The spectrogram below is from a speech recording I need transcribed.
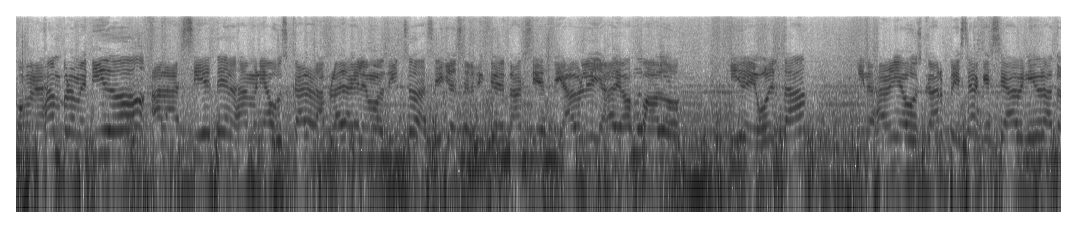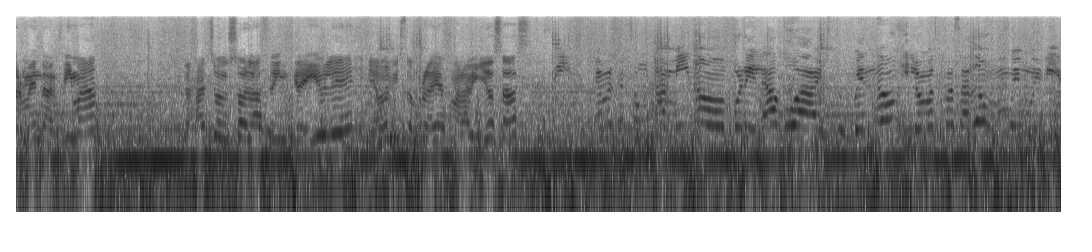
Como nos han prometido, a las 7 nos han venido a buscar a la playa que le hemos dicho, así que el servicio de taxi es fiable, ya lo habíamos pagado ida y vuelta y nos ha venido a buscar pese a que se ha venido una tormenta encima. Ha hecho un solazo increíble y hemos visto playas maravillosas. Sí, hemos hecho un camino por el agua estupendo y lo hemos pasado muy muy bien.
